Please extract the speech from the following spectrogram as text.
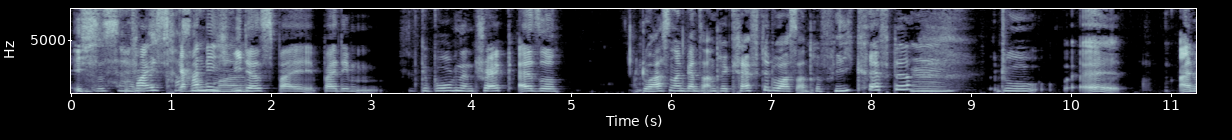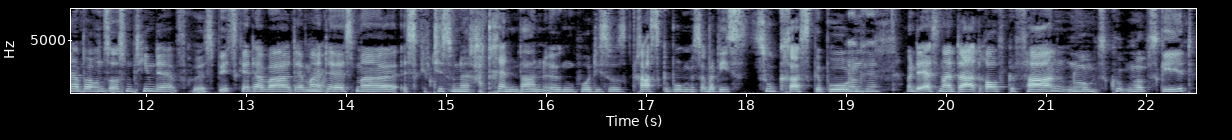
Ich halt weiß gar nicht, nochmal. wie das bei, bei dem gebogenen Track, also du hast dann ganz andere Kräfte, du hast andere Fliehkräfte, Mhm. du, äh, einer bei uns aus dem Team, der früher Speedskater war, der meinte erstmal, es gibt hier so eine Radrennbahn irgendwo, die so krass gebogen ist, aber die ist zu krass gebogen. Okay. Und er ist mal da drauf gefahren, nur um zu gucken, ob es geht.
